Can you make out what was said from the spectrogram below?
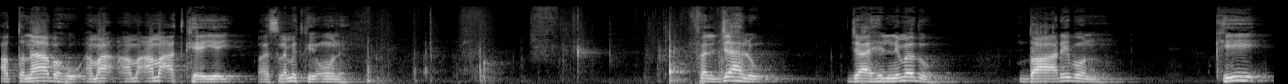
ama ama adkeeyey waa isla midkii uune. Faljahlu jaahilnimadu daaribun kii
